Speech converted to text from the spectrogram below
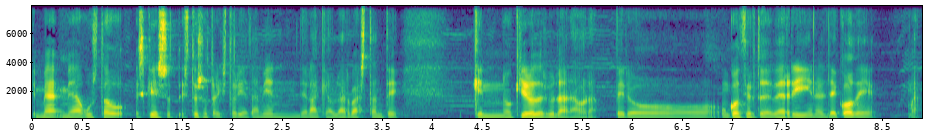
me ha, me ha gustado, es que eso- esto es otra historia también de la que hablar bastante, que no quiero desvelar ahora, pero un concierto de Berry en el Decode, bueno,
